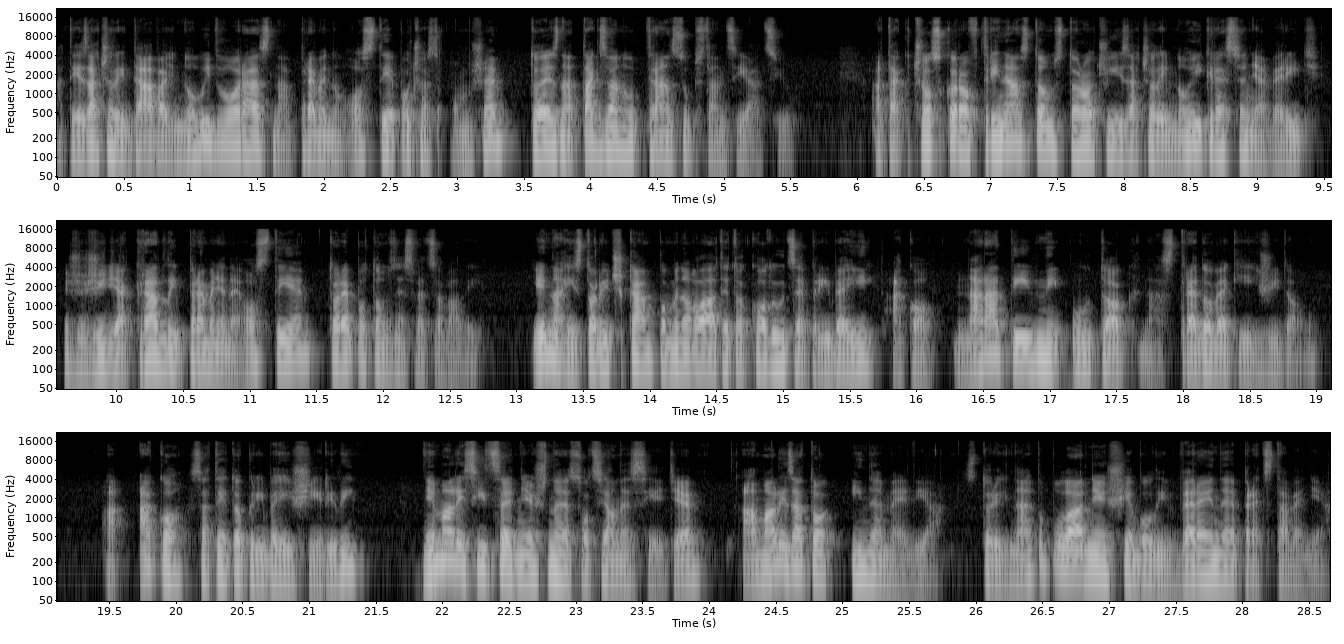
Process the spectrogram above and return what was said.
A tie začali dávať nový dôraz na premenu hostie počas omše, to je na tzv. transubstanciáciu. A tak čoskoro v 13. storočí začali mnohí kresťania veriť, že Židia kradli premenené hostie, ktoré potom znesvedcovali. Jedna historička pomenovala tieto kodujúce príbehy ako naratívny útok na stredovekých Židov. A ako sa tieto príbehy šírili? Nemali síce dnešné sociálne siete a mali za to iné médiá, z ktorých najpopulárnejšie boli verejné predstavenia.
